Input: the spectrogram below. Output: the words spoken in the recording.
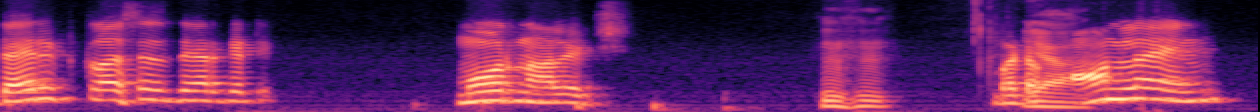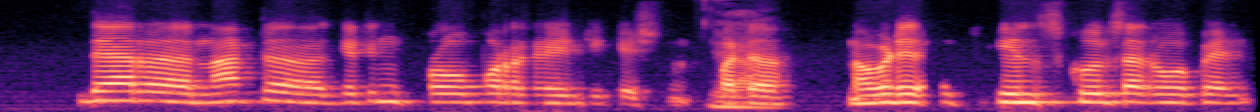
direct classes they are getting more knowledge hmm but Yeah. online they are uh, not uh, getting proper education. But Yeah. uh, nowadays schools are open.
